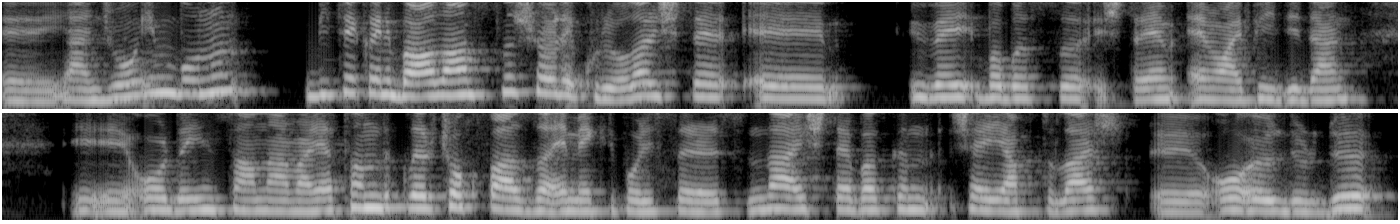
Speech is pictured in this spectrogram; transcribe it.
E, yani Joe Imbo'nun bir tek hani bağlantısını şöyle kuruyorlar. İşte e, üvey babası işte MIPD'den e, orada insanlar var. Ya tanıdıkları çok fazla emekli polisler arasında işte bakın şey yaptılar, e, o öldürdü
